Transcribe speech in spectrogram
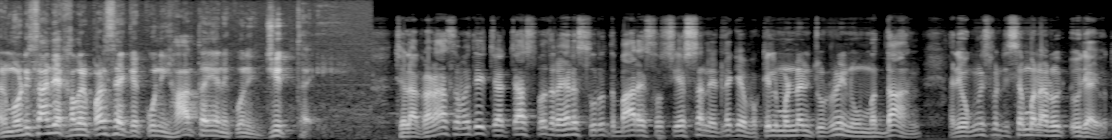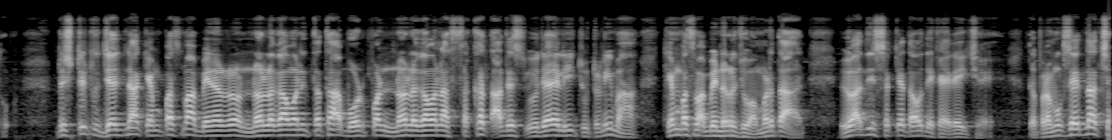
અને મોડી સાંજે ખબર પડશે કે કોની હાર થઈ અને કોની જીત થઈ. છેલ્લા ઘણા સમયથી ચર્ચાસ્પદ રહેલ સુરત બાર એસોસિએશન એટલે કે વકીલ મંડળની ચૂંટણીનું મતદાન આજે ઓગણીસમી ડિસેમ્બરના રોજ યોજાયું હતું. ડિસ્ટ્રિક્ટ જજના કેમ્પસમાં બેનરો ન લગાવવાની તથા બોર્ડ પણ ન લગાવવાના સખત આદેશ યોજાયેલી ચૂંટણીમાં કેમ્પસમાં બેનરો જોવા મળતા વિવાદની શક્યતાઓ દેખાઈ રહી છે. તો પ્રમુખ સહિતના છ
